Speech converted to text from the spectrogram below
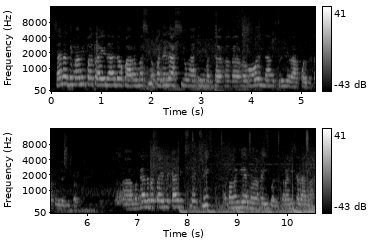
Sana dumami pa tayo lalo para mas mapadalas yung ating magkakaroon ng free raffle na katulad nito. Ah, maglalabas tayo mechanics next week. Abangan niyo yan mga kaibon. Maraming salamat.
